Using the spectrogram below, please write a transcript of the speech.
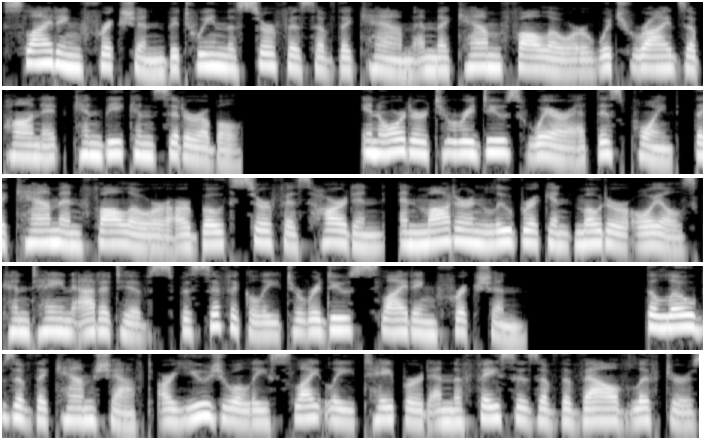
Sliding friction between the surface of the cam and the cam follower which rides upon it can be considerable. In order to reduce wear at this point, the cam and follower are both surface hardened, and modern lubricant motor oils contain additives specifically to reduce sliding friction. The lobes of the camshaft are usually slightly tapered and the faces of the valve lifters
